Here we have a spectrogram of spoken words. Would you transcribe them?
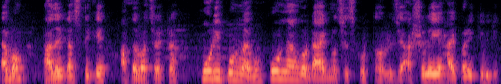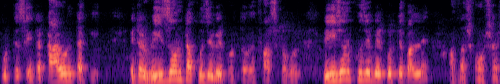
এবং তাদের কাছ থেকে আপনার বাচ্চার একটা পরিপূর্ণ এবং পূর্ণাঙ্গ ডায়াগনোসিস করতে হবে যে আসলে এই হাইপার অ্যাক্টিভিটি করতেছে, এটা কারণটা কি? এটা রিজনটা খুঁজে বের করতে হবে ফার্স্ট অফ অল রিজন খুঁজে বের করতে পারলে আপনার সমস্যার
